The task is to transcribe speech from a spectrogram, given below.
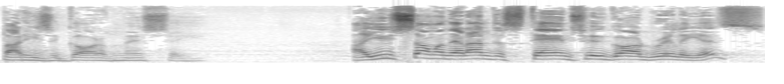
but he's a God of mercy. Are you someone that understands who God really is?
